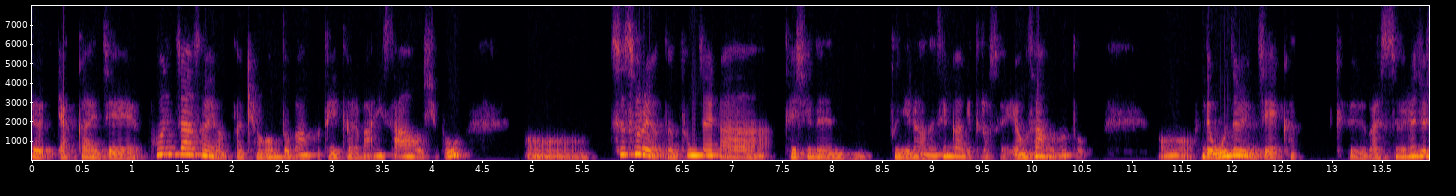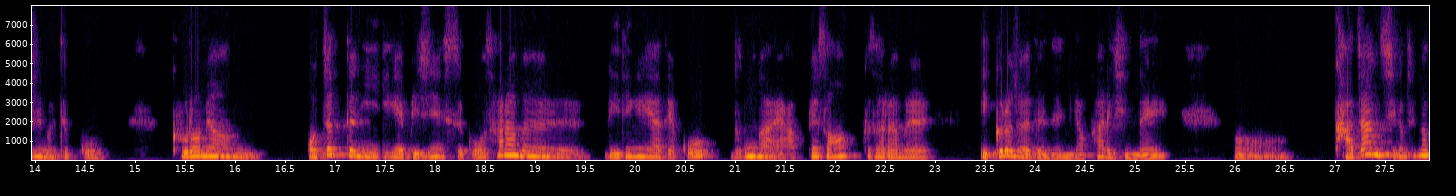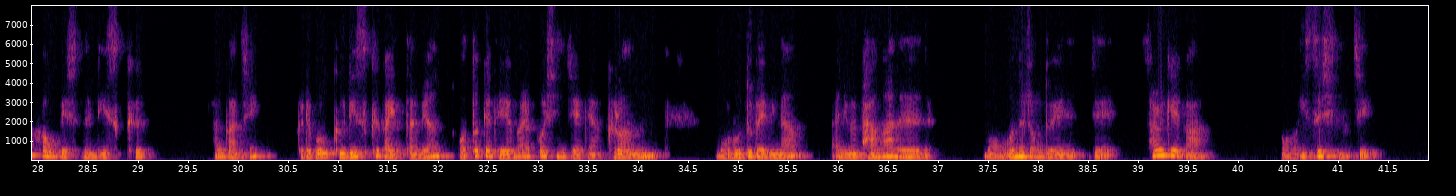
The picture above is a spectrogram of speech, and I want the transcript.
그 약간 이제 혼자서의 어떤 경험도 많고 데이터를 많이 쌓아오시고, 어, 스스로의 어떤 통제가 되시는 분이라는 생각이 들었어요. 영상으로도. 어, 근데 오늘 이제 가- 그 말씀을 해주신 걸 듣고, 그러면 어쨌든 이게 비즈니스고 사람을 리딩해야 되고 누군가의 앞에서 그 사람을 이끌어줘야 되는 역할이신데, 어, 가장 지금 생각하고 계시는 리스크 한 가지, 그리고 그 리스크가 있다면 어떻게 대응할 것인지에 대한 그런 뭐 로드맵이나 아니면 방안을 뭐 어느 정도의 이제 설계가 어, 있으신지.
